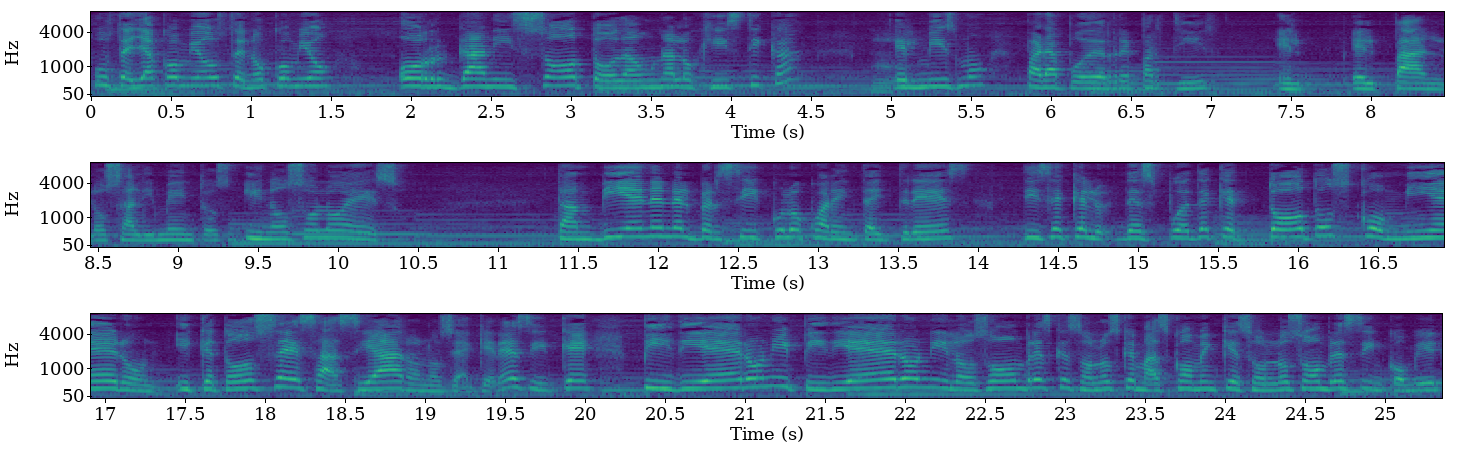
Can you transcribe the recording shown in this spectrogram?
usted ya comió, usted no comió, organizó toda una logística, mm. el mismo, para poder repartir el, el pan, los alimentos, y no solo eso, también en el versículo 43 dice que después de que todos comieron y que todos se saciaron, o sea, quiere decir que pidieron y pidieron y los hombres que son los que más comen, que son los hombres cinco mil,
